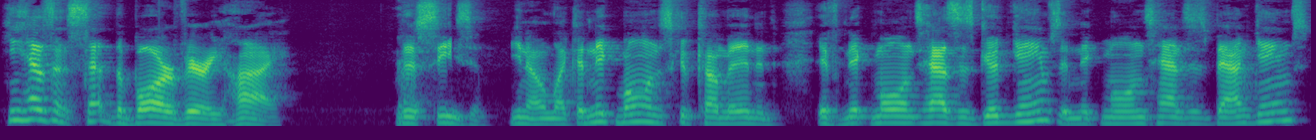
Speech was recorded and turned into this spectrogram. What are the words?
he hasn't set the bar very high this season. You know, like a Nick Mullens could come in, and if Nick Mullens has his good games and Nick Mullens has his bad games,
